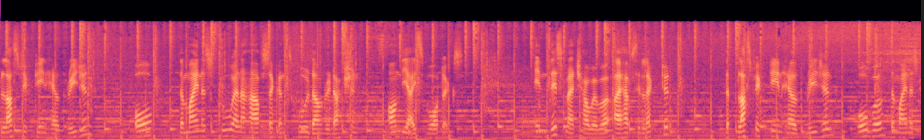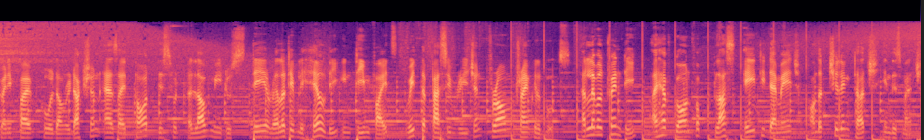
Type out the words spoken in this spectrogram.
plus 15 health regen or the minus 2.5 seconds cooldown reduction on the Ice Vortex. In this match however, I have selected the plus 15 health regen over the minus 25 cooldown reduction as I thought this would allow me to stay relatively healthy in team fights with the passive regen from Tranquil Boots. At level 20, I have gone for plus 80 damage on the Chilling Touch in this match.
